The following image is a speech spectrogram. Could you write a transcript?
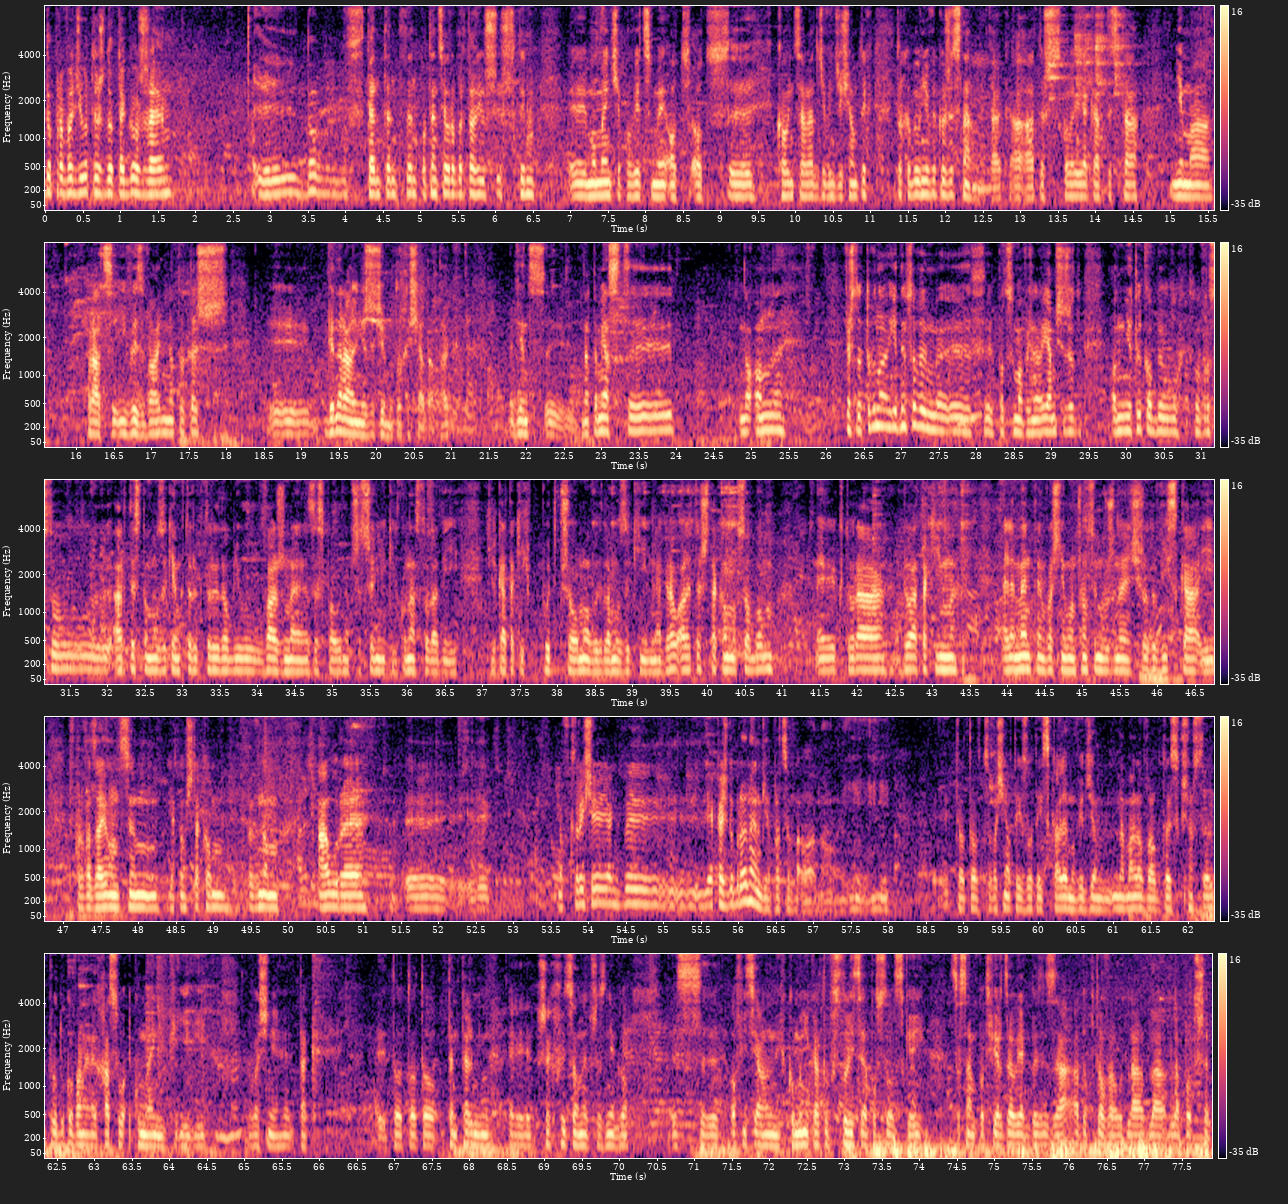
doprowadziło też do tego, że yy, no, ten, ten, ten potencjał Roberta już, już w tym yy, momencie powiedzmy od, od końca lat 90. trochę był niewykorzystany, tak? A, a też z kolei jak artysta nie ma pracy i wyzwań, no to też generalnie życie mu trochę siada, tak? tak. Więc y, natomiast y, no on Wiesz, to trudno jednym słowem y, podsumować. No, ja myślę, że on nie tylko był po prostu artystą, muzykiem, który, który robił ważne zespoły na przestrzeni kilkunastu lat i kilka takich płyt przełomowych dla muzyki nagrał, ale też taką osobą, która była takim elementem właśnie łączącym różne środowiska i wprowadzającym jakąś taką pewną aurę no, w której się jakby jakaś dobra energia pracowała. No. I, i to, to, co właśnie o tej złotej skale mówię, gdzie on namalował, to jest w książce reprodukowane hasło ekumenik i, i mhm. właśnie tak y, to, to, to ten termin przechwycony przez niego z oficjalnych komunikatów stolicy apostolskiej, co sam potwierdzał, jakby zaadoptował dla, dla, dla potrzeb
